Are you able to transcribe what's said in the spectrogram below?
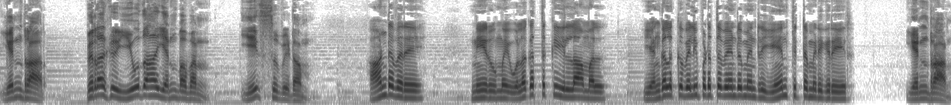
என்றார். பிறகு யூதா என்பவன் இயேசுவிடம் ஆண்டவரே நீர் உம்மை உலகத்துக்கு இல்லாமல் எங்களுக்கு வெளிப்படுத்த வேண்டும் என்று ஏன் திட்டமிடுகிறீர்? என்றான்.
